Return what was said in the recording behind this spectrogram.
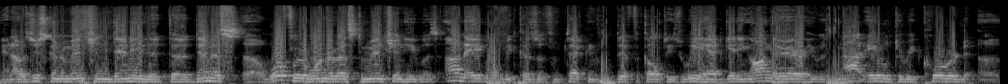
And I was just going to mention, Denny, that uh, Dennis uh, Werfler wanted us to mention he was unable because of some technical difficulties we had getting on there. He was not able to record uh,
